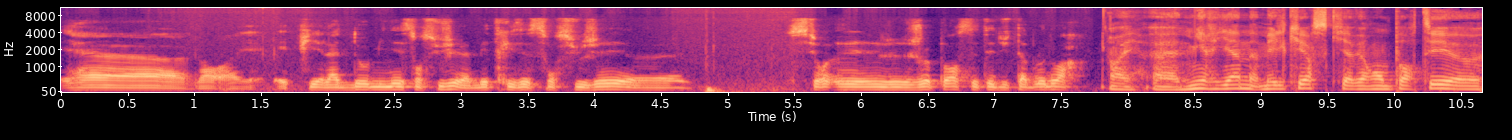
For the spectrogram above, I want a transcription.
et, euh, non, et, puis elle a dominé son sujet, elle a maîtrisé son sujet. euh, sur, je pense que c'était du tableau noir. Ouais, euh, Myriam Melkers qui avait remporté euh,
